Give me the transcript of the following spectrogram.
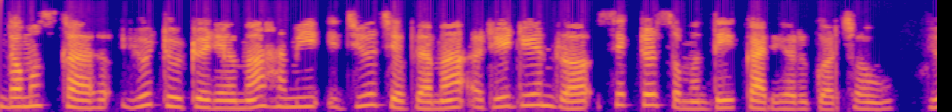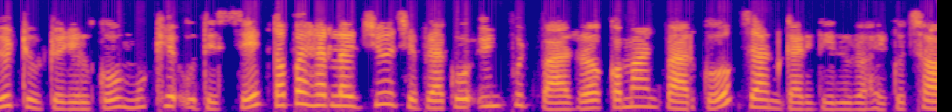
नमस्कार यो ट्युटोरियलमा हामी जियोजेब्रामा रेडियन र सेक्टर सम्बन्धी कार्यहरू गर्छौं। यो ट्युटोरियलको मुख्य उद्देश्य तपाईहरुलाई जियोजेब्राको इनपुट बार र कमाण्ड बारको जानकारी दिनु रहेको छ।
